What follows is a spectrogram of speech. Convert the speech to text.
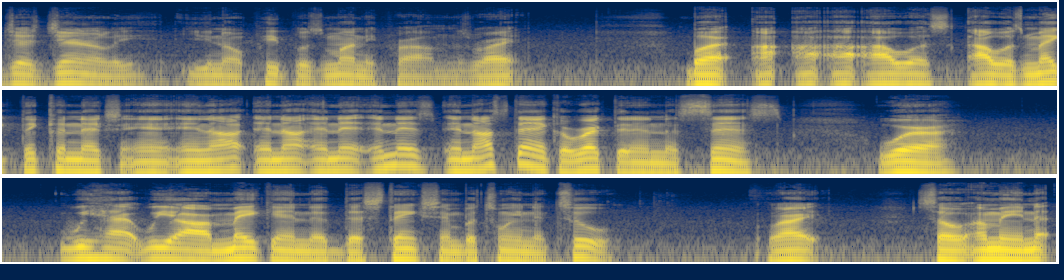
just generally, you know, people's money problems, right? But I, I, I was, I was making the connection, and, and I, and I, and it, and, it's, and I stand corrected in the sense where we have, we are making the distinction between the two, right? So I mean that,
